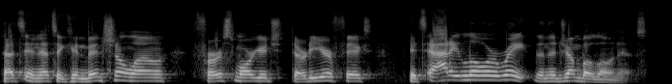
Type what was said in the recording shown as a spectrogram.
that's and that's a conventional loan, first mortgage, 30-year fix. It's at a lower rate than the jumbo loan is.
